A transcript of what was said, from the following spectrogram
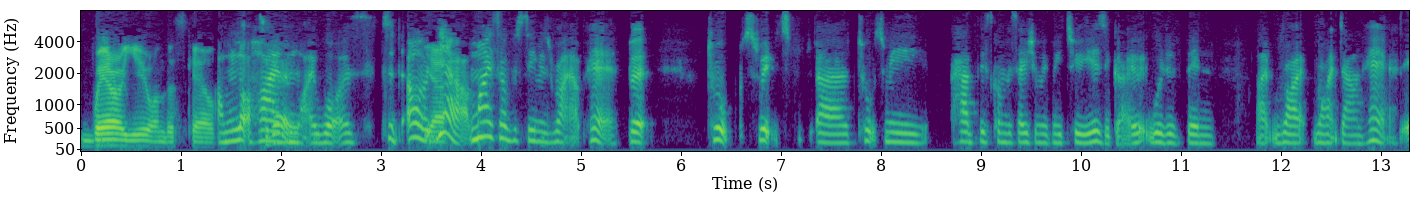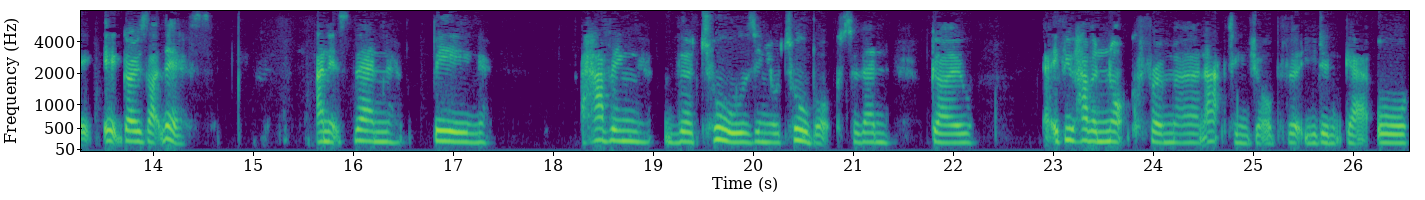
where are you on the scale? I'm a lot higher Today? than what I was. To, oh Yeah. yeah, my self esteem is right up here. But talk switch, uh, talk to me. Had this conversation with me two years ago. It would have been like right right down here. It it goes like this, and it's then being having the tools in your toolbox to then go. If you have a knock from an acting job that you didn't get, or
